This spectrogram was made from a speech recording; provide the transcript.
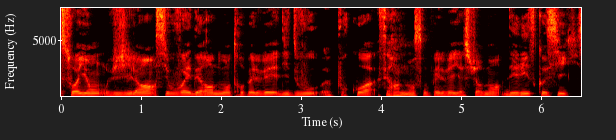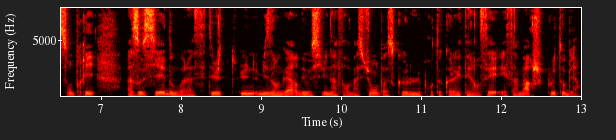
soyons vigilants. Si vous voyez des rendements trop élevés, dites-vous euh, pourquoi ces rendements sont élevés. Il y a sûrement des risques aussi qui sont pris associés. Donc voilà, c'était juste une mise en garde et aussi une information parce que le protocole a été lancé et ça marche plutôt bien.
